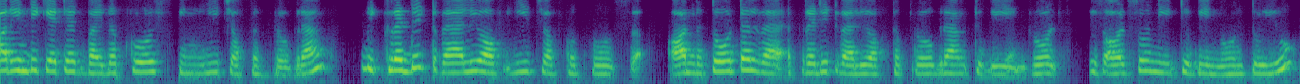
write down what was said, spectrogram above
are indicated by the course in each of the program. The credit value of each of the course on the total va credit value of the program to be enrolled is also need to be known to you.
